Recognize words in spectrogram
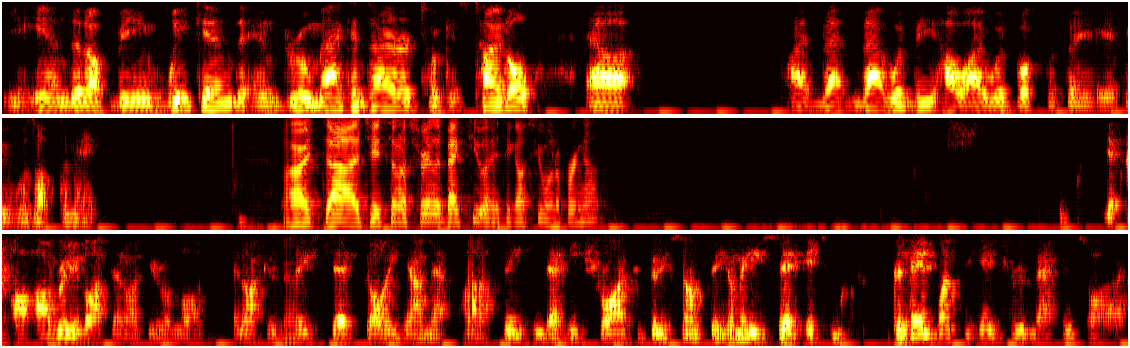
he ended up being weakened, and Drew McIntyre took his title. Uh, I, that that would be how I would book the thing if it was up to me. All right, uh, Jason Australia, back to you. Anything else you want to bring up? Yeah, I, I really like that idea a lot, and I can yeah. see Seth going down that path, thinking that he tried to do something. I mean, he said it's because then once again, Drew McIntyre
